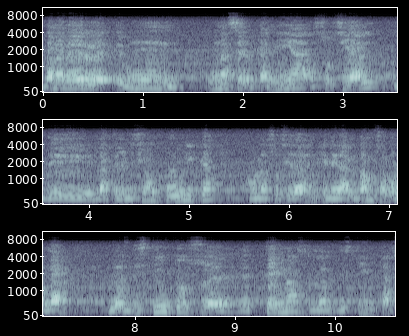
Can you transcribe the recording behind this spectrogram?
Van a ver eh, un, una cercanía social de la televisión pública con la sociedad en general. Vamos a abordar los distintos eh, temas, las distintas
